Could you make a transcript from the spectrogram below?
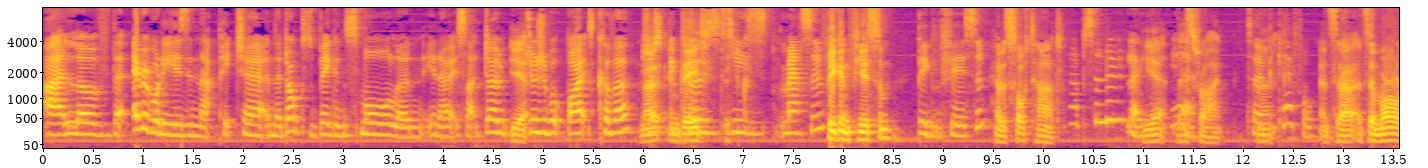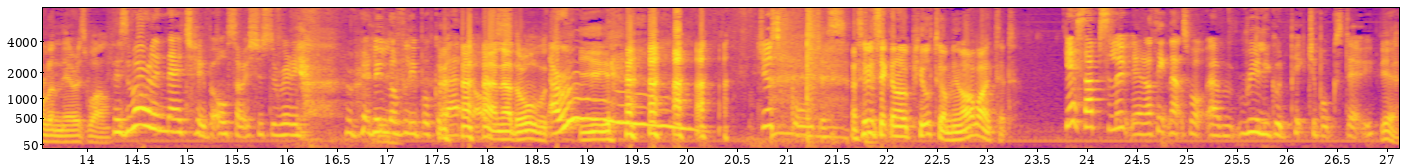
I love that everybody is in that picture, and the dogs are big and small, and you know it's like don't Yeah. judge a book by its cover No, just indeed. because Just he's massive, Big and fearsome, big and fearsome. Have a soft heart. Absolutely, Yeah, that's right. So No. be careful. It's a, it's a moral in there as well. There's a moral in there too, but also it's just a really, really lovely book about dogs. no, they're all. Yeah. just gorgeous. I think it's going to appeal to. I mean, I liked it. Yes, absolutely, and I think that's what um, really good picture books do. Yeah.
